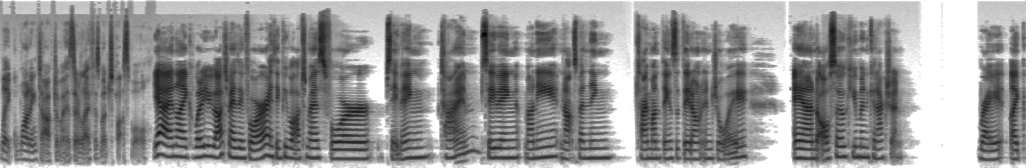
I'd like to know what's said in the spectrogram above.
like wanting to optimize their life as much as possible. Yeah, and like what are you optimizing for? I think people optimize for saving time, saving money, not spending time on things that they don't enjoy, and also human connection right? Like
